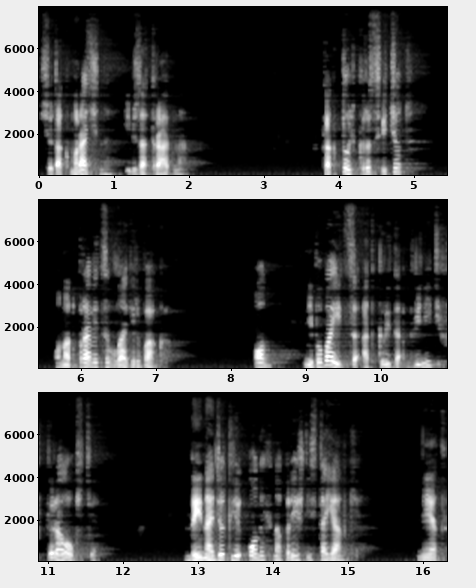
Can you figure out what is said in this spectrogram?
все так мрачно и безотрадно. Как только рассветет, он отправится в лагерь Вака. Он не побоится открыто обвинить их в вероломстве. Да и найдет ли он их на прежней стоянке? Нет.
